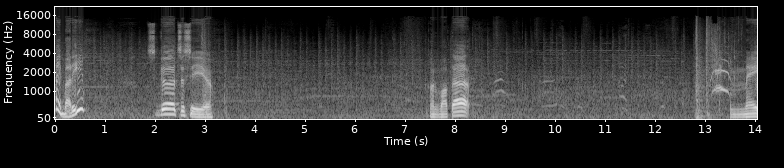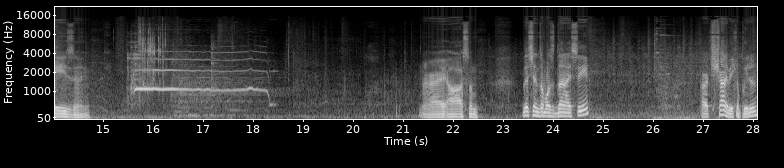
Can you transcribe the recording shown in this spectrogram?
Hey, buddy. It's good to see you. Gonna vault that. Amazing. Awesome. This almost done, I see. Or it's trying to be completed.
